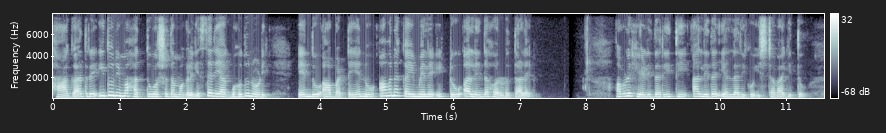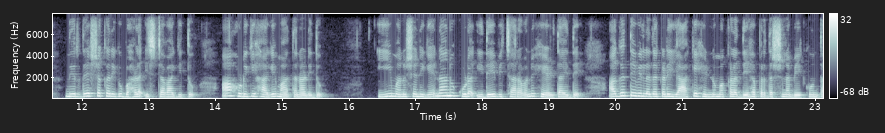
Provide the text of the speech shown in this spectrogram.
ಹಾಗಾದರೆ ಇದು ನಿಮ್ಮ ಹತ್ತು ವರ್ಷದ ಮಗಳಿಗೆ ಸರಿಯಾಗಬಹುದು ನೋಡಿ ಎಂದು ಆ ಬಟ್ಟೆಯನ್ನು ಅವನ ಕೈ ಮೇಲೆ ಇಟ್ಟು ಅಲ್ಲಿಂದ ಹೊರಡುತ್ತಾಳೆ. ಅವಳು ಹೇಳಿದ ರೀತಿ ಅಲ್ಲಿದ ಎಲ್ಲರಿಗೂ ಇಷ್ಟವಾಗಿತ್ತು. ನಿರ್ದೇಶಕರಿಗೂ ಬಹಳ ಇಷ್ಟವಾಗಿತ್ತು. ಆ ಹುಡುಗಿ ಹಾಗೆ ಮಾತನಾಡಿದ್ದು. ಈ ಮನುಷ್ಯನಿಗೆ ನಾನು ಕೂಡ ಇದೇ ವಿಚಾರವನ್ನು ಹೇಳ್ತಾ ಇದ್ದೆ. ಅಗತ್ಯವಿಲ್ಲದ ಕಡೆ ಯಾಕೆ ಹೆಣ್ಣು ಮಕ್ಕಳ ದೇಹ ಪ್ರದರ್ಶನ ಬೇಕು ಅಂತ?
